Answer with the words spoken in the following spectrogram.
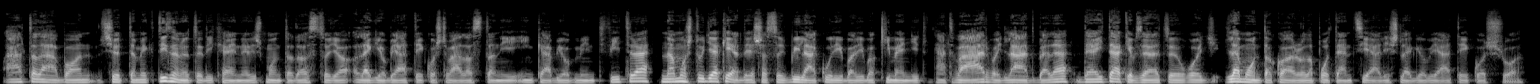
általában, sőt, te még 15. helynél is mondtad azt, hogy a legjobb játékost választani inkább jobb, mint fitre. Na most ugye kérdés az, hogy Bilák Kulibaliba ki mennyit hát vár, vagy lát bele, de itt elképzelhető, hogy lemondtak arról a potenciális legjobb játékosról.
